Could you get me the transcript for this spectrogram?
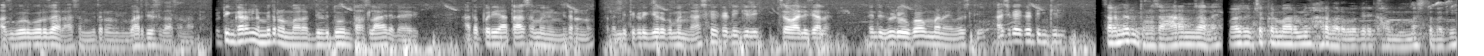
आज गोर गोर झाला असं मित्रांनो मी भारी दिसत असं आता. शूटिंग करायला मित्रांनो मला दीड दोन तास लागले डायरेक्ट आता परी आता असं म्हणेन मित्रांनो आता मी तिकडे गेलो का म्हणून अशी काय कटिंग केली? चव आली त्याला. नाही तर व्हिडिओ पाहून म्हणाय बसली अशी काय कटिंग केली? चला मी थोडासा आराम झालाय. मला तुम्ही चक्कर मारून हरभरा वगैरे खाऊन मस्त बाकी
